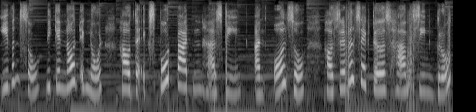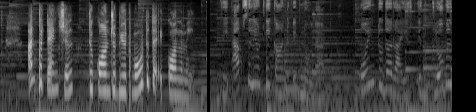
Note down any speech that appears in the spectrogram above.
even so, we cannot ignore how the export pattern has been and also how several sectors have seen growth and potential to contribute more to the economy. We absolutely can't ignore that. Owing to the rise in global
